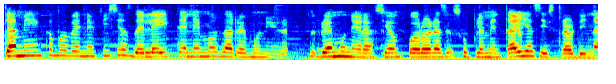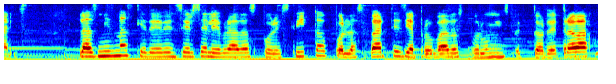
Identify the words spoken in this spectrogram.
También como beneficios de ley tenemos la remuneración por horas suplementarias y extraordinarias, las mismas que deben ser celebradas por escrito por las partes y aprobadas por un inspector de trabajo.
